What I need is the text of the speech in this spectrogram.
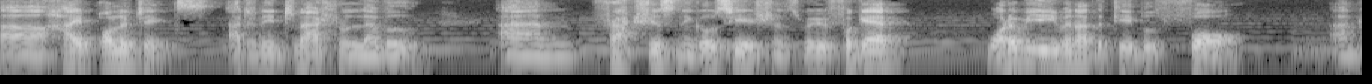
uh, high politics at an international level and fractious negotiations where we forget what are we even at the table for and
